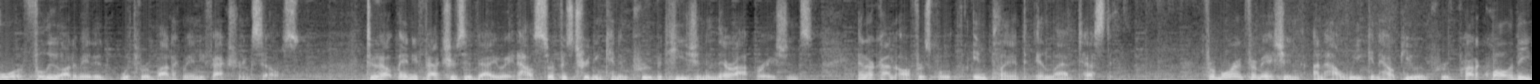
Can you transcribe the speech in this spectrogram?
or fully automated with robotic manufacturing cells. To help manufacturers evaluate how surface treating can improve adhesion in their operations, Enercon offers both in-plant and lab testing. For more information on how we can help you improve product quality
